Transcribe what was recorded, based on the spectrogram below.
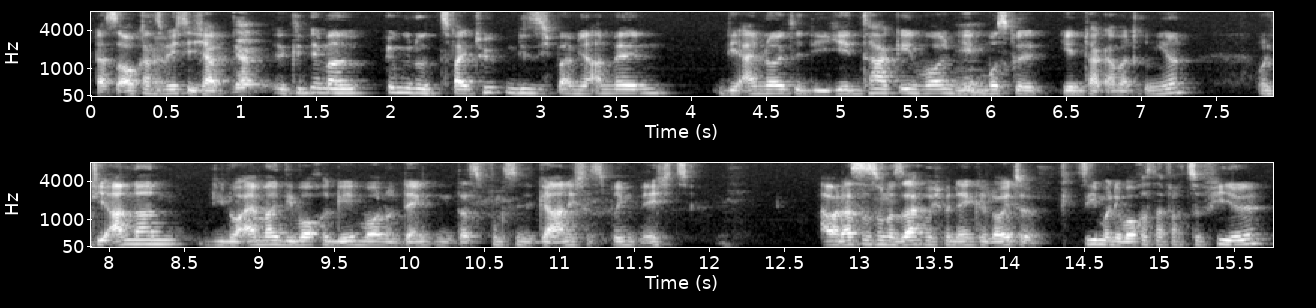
Das ist auch ganz wichtig. Ich hab, ja. Es gibt immer irgendwie nur zwei Typen, die sich bei mir anmelden. Die einen Leute, die jeden Tag gehen wollen, mhm. jeden Muskel jeden Tag einmal trainieren. Und die anderen, die nur einmal die Woche gehen wollen und denken, das funktioniert gar nicht, das bringt nichts. Aber das ist so eine Sache, wo ich mir denke, Leute, siebenmal die Woche ist einfach zu viel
